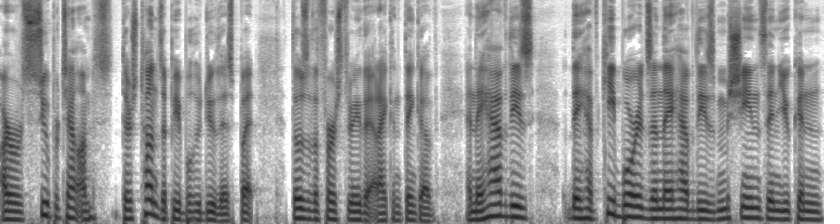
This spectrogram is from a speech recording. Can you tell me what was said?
are super talented. There's tons of people who do this, but those are the first three that I can think of. And they have these, they have keyboards and they have these machines, and you can.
